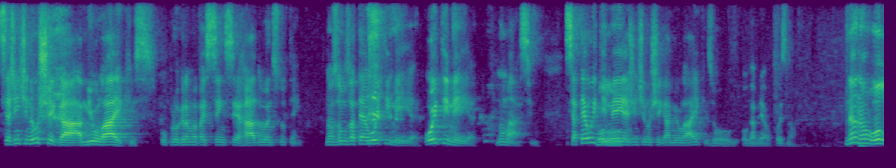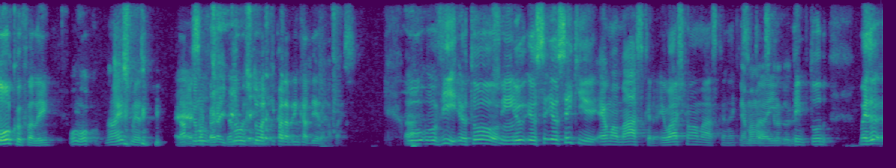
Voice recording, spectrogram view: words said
se a gente não chegar a mil likes, o programa vai ser encerrado antes do tempo. Nós vamos até 8 e meia. 8 e meia, no máximo. Se até 8 e meia a gente não chegar a mil likes, ô, ô Gabriel, pois não. Não, não, ô louco, eu falei. Ô louco, não é isso mesmo. Tá? eu, não, eu, não, estou aqui para brincadeira, rapaz. Tá? Ô, ô, Vi, eu tô. Eu, eu, sei, eu sei que é uma máscara, eu acho que é uma máscara, né? Que é uma tá máscara, aí o tempo todo. Mas eu,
